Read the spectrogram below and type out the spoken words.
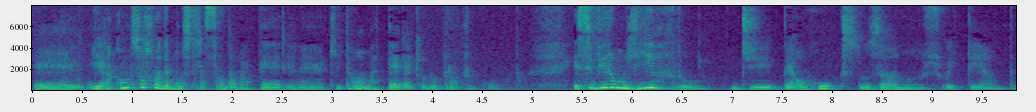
É, e era como se fosse uma demonstração da matéria, né? Aqui está uma matéria que é o meu próprio corpo. Esse vira um livro de Bell Hooks nos anos 80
